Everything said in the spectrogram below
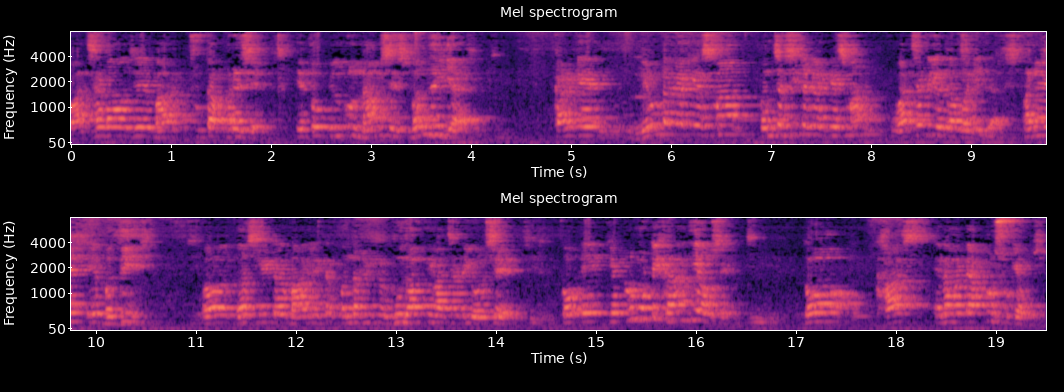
વાછરડાઓ જે બહાર છૂટા ફરે છે, એ તો બિલકુલ નામશેષ બંધ થઈ ગયા છે. કારણ કે નેવું ટકા કેસમાં પંચ્યાસી ટકા કેસમાં વાછરડી જ બની જાય. અને એ બધી જ દસ લીટર, બાર લીટર, પંદર લીટર દૂધ આપતી વાછરડીઓ હશે તો એ કેટલું મોટી ક્રાંતિ આવશે? તો ખાસ એના માટે આપણું શું કહેવું છે?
